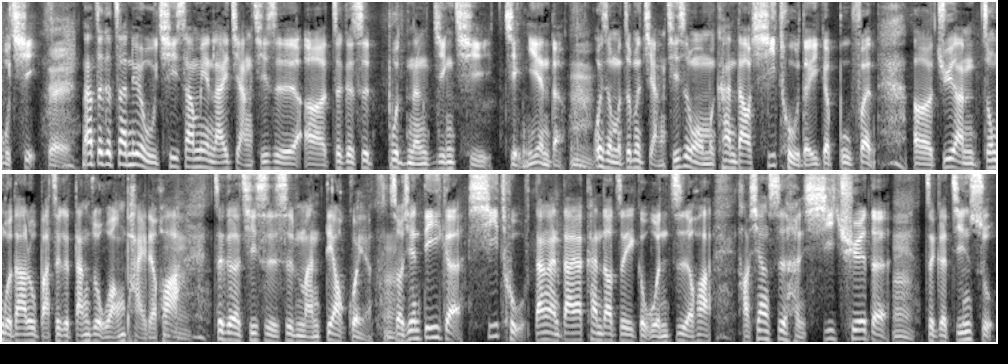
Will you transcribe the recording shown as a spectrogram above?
武器。对，那这个战略武器上面来讲，其实呃这个是不能经起检验的。嗯，为什么这么讲？其实我们看到稀土的一个部分。呃，居然中国大陆把这个当做王牌的话，这个其实是蛮吊诡的。首先，第一个稀土，当然大家看到这一个文字的话，好像是很稀缺的，嗯，这个金属。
